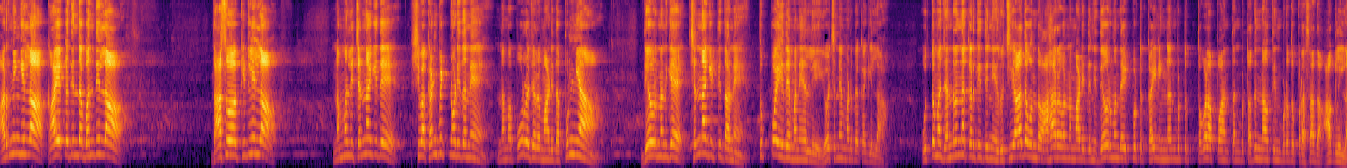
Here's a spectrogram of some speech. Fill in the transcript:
earning ಇಲ್ಲ ಕಾಯಕದಿಂದ ಬಂದಿಲ್ಲ ದಾಸೋಹಕ್ಕಿಡಲಿಲ್ಲ ನಮ್ಮಲ್ಲಿ ಚೆನ್ನಾಗಿದೆ ಶಿವ ಕಣ್ಬಿಟ್ಟು ನೋಡಿದ್ದಾನೆ ನಮ್ಮ ಪೂರ್ವಜರು ಮಾಡಿದ ಪುಣ್ಯ ದೇವರು ನನಗೆ ಚೆನ್ನಾಗಿಟ್ಟಿದ್ದಾನೆ ತುಪ್ಪ ಇದೆ ಮನೆಯಲ್ಲಿ ಯೋಚನೆ ಮಾಡಬೇಕಾಗಿಲ್ಲ ಉತ್ತಮ ಜನರನ್ನು ಕರೆದಿದ್ದೀನಿ, ರುಚಿಯಾದ ಒಂದು ಆಹಾರವನ್ನು ಮಾಡಿದ್ದೀನಿ, ದೇವ್ರ ಮುಂದೆ ಇಟ್ಬಿಟ್ಟು ಕೈ ಹಿಂಗೆ ಅಂದ್ಬಿಟ್ಟು ತಗೊಳಪ್ಪ ಅಂತ ಅಂದ್ಬಿಟ್ಟು ಅದನ್ನು ನಾವು ತಿನ್ಬಿಡೋದು ಪ್ರಸಾದ ಆಗಲಿಲ್ಲ.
